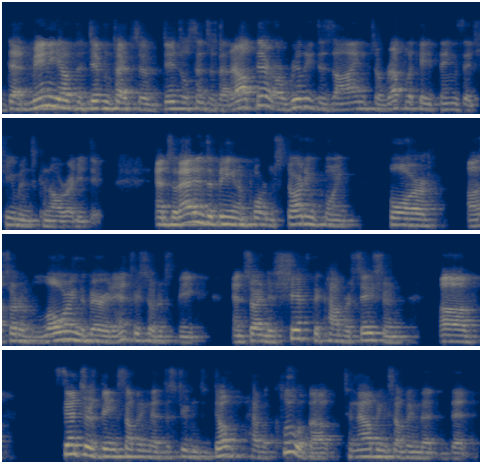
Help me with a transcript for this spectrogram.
that many of the different types of digital sensors that are out there are really designed to replicate things that humans can already do. And so that ends up being an important starting point for uh, sort of lowering the barrier to entry, so to speak, and starting to shift the conversation of sensors being something that the students don't have a clue about to now being something that that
